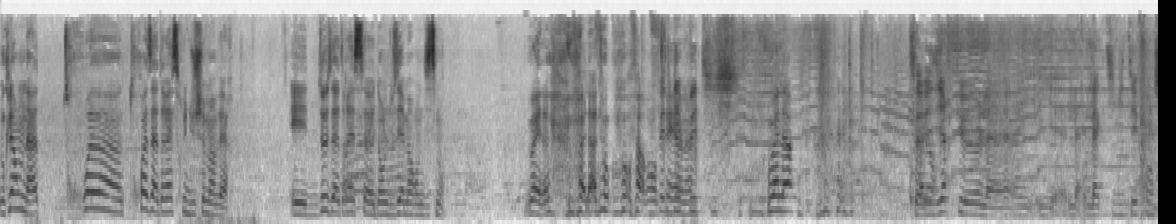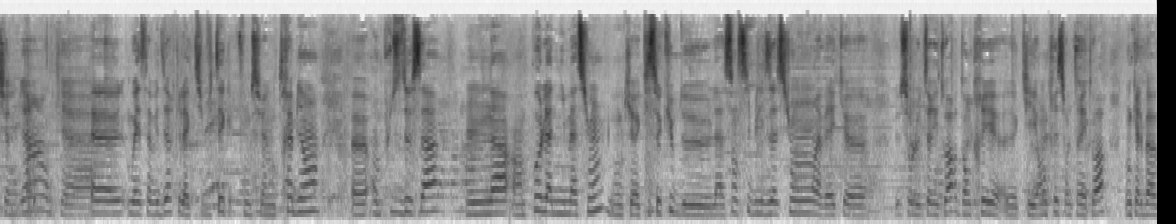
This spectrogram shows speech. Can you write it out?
Donc là, on a trois, trois adresses rue du Chemin Vert et deux adresses dans le 12e arrondissement. Voilà, voilà, donc on va rentrer. Faites des petits. Voilà. Ça veut dire que l'activité fonctionne bien ou euh, Oui, ça veut dire que l'activité fonctionne très bien. Euh, en plus de ça, on a un pôle animation donc, euh, qui s'occupe de la sensibilisation avec, sur le territoire, qui est ancré sur le territoire. Donc elle va,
